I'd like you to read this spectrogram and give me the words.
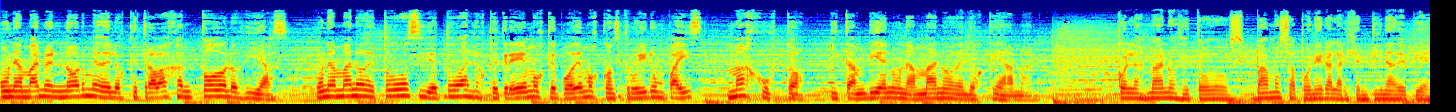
Una mano enorme de los que trabajan todos los días. Una mano de todos y de todas los que creemos que podemos construir un país más justo. Y también una mano de los que aman. Con las manos de todos vamos a poner a la Argentina de pie.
